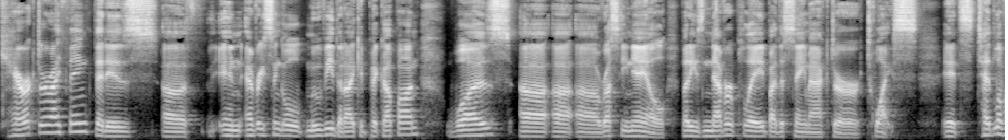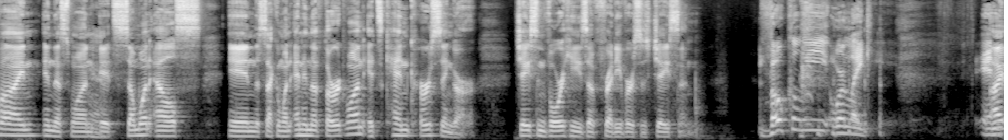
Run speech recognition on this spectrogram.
character I think that is uh, in every single movie that I could pick up on was uh, uh, uh Rusty Nail, but he's never played by the same actor twice. It's Ted Levine in this one. Yeah. It's someone else in the second one. And in the third one, it's Ken Kirzinger, Jason Voorhees of Freddy versus Jason. Vocally or like. I,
